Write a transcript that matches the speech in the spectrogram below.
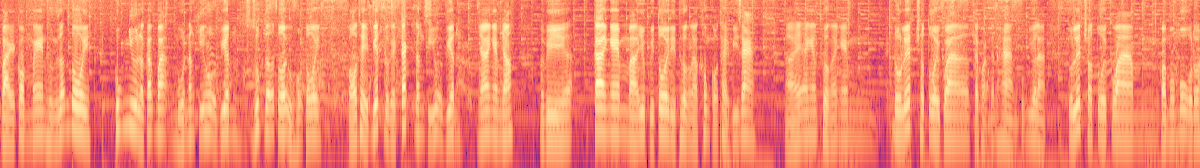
vài cái comment hướng dẫn tôi cũng như là các bạn muốn đăng ký hội viên giúp đỡ tôi ủng hộ tôi có thể biết được cái cách đăng ký hội viên nha anh em nhá. Bởi vì các anh em mà yêu quý tôi thì thường là không có thẻ visa. Đấy anh em thường anh em donate cho tôi qua tài khoản ngân hàng cũng như là donate cho tôi qua qua momo thôi.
